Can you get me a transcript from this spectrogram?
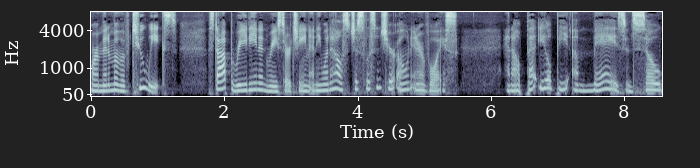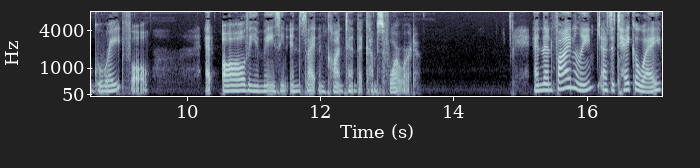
or a minimum of two weeks, stop reading and researching anyone else. Just listen to your own inner voice. And I'll bet you'll be amazed and so grateful at all the amazing insight and content that comes forward. And then finally, as a takeaway,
